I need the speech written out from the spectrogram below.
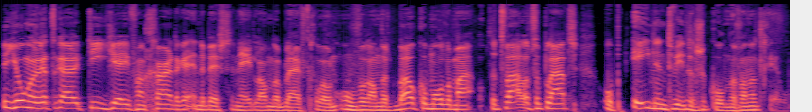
De jongere trui, TJ van Garderen en de beste Nederlander blijft gewoon onveranderd. Bauke Mollema op de twaalfde plaats op 21 seconden van het geel.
